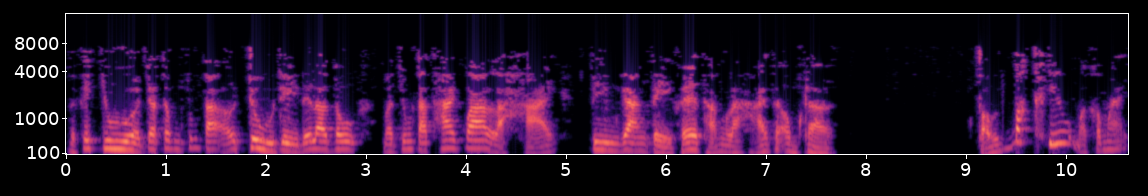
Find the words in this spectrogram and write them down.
là cái chùa cho trong chúng ta ở trù trì để lao tu mà chúng ta thay qua là hại tim gan tỳ phế thận là hại tới ông trời tội bất hiếu mà không ai.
